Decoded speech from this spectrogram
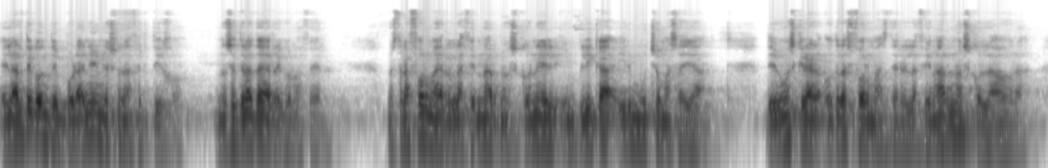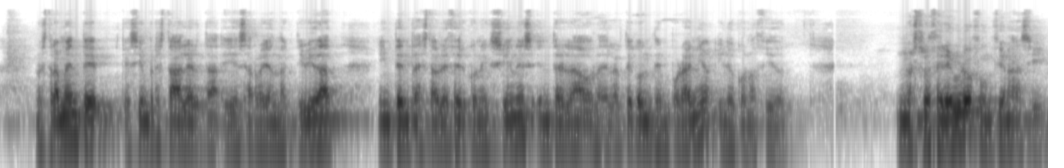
El arte contemporáneo no es un acertijo. No se trata de reconocer. Nuestra forma de relacionarnos con él implica ir mucho más allá. Debemos crear otras formas de relacionarnos con la obra nuestra mente, que siempre está alerta y desarrollando actividad, intenta establecer conexiones entre la obra del arte contemporáneo y lo conocido. Nuestro cerebro funciona así.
